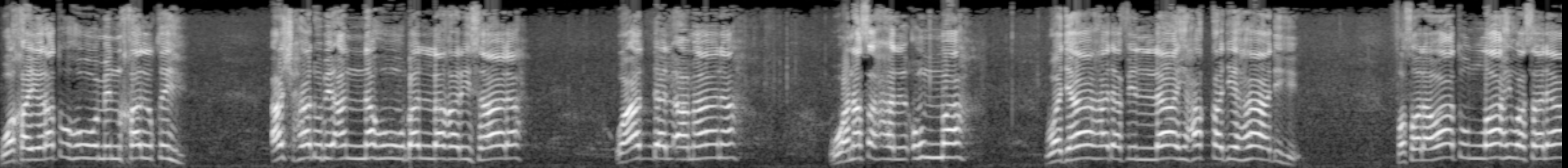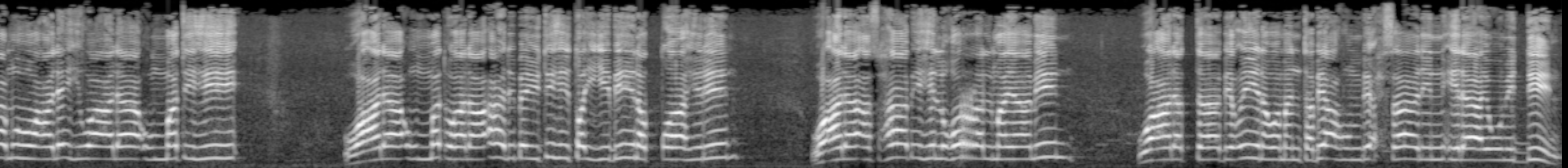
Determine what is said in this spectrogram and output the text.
وخيرته من خلقه. أشهد بأنه بلغ رسالة وأدى الأمانة ونصح الأمة وجاهد في الله حق جهاده فصلوات الله وسلامه عليه وعلى أمته وعلى أمة وعلى أهل بيته طيبين الطاهرين وعلى أصحابه الغر الميامين وعلى التابعين ومن تبعهم بإحسان إلى يوم الدين.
